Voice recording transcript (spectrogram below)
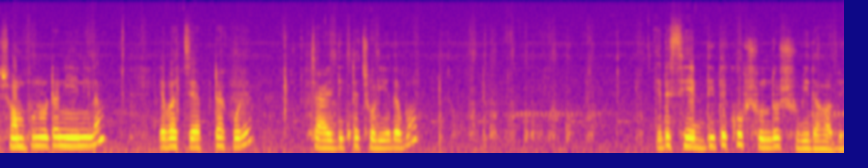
সম্পূর্ণটা নিয়ে নিলাম। এবার চ্যাপটা করে চারিদিকটা ছড়িয়ে দেব। এতে সেপ দিতে খুব সুন্দর সুবিধা হবে।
